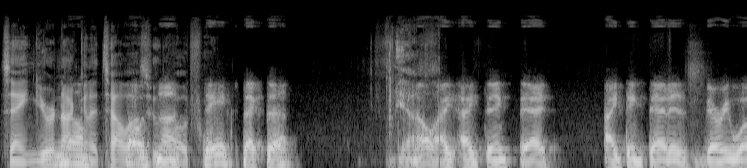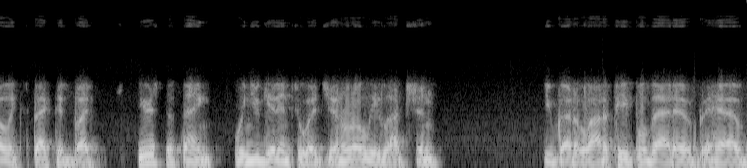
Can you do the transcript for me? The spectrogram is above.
saying you're not going to tell no, us who not. to vote for. They expect that. Yeah. No, I, I think that I think that is very well expected. But here's the thing: when you get into a general election, you've got a lot of people that have have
